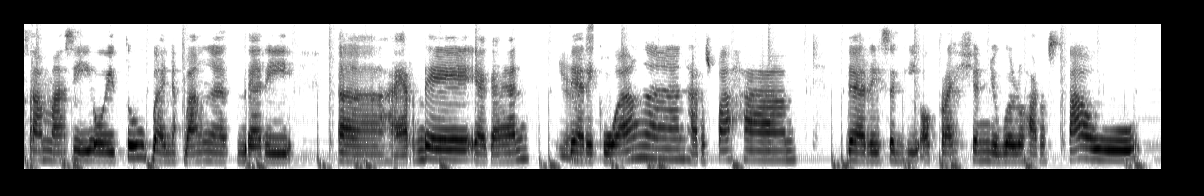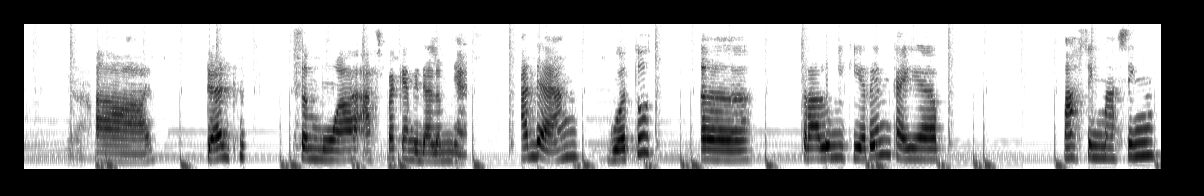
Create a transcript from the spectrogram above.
sama CEO itu banyak banget dari uh, eh, HRD ya kan yes. dari keuangan harus paham dari segi operation juga lo harus tahu yeah. Ya. uh, dan semua aspek yang di dalamnya kadang gue tuh uh, terlalu mikirin kayak masing-masing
